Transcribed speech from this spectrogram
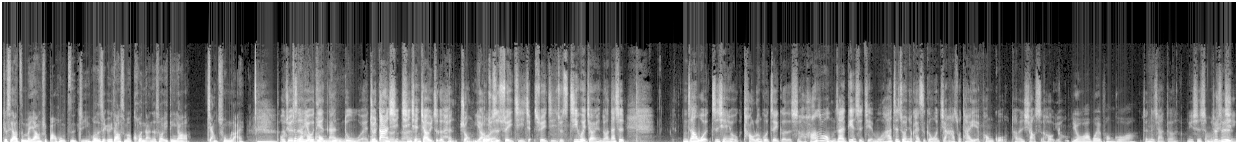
就是要怎么样去保护自己，或者是遇到什么困难的时候，一定要讲出来。嗯，我觉得这有点难度哎、欸，就当然行行前教育这个很重要，就是随机教随机就是机会教育很重要，但是。你知道我之前有讨论过这个的时候，好像是我们在电视节目，他制作人就开始跟我讲，他说他也碰过，他们小时候有有啊，我也碰过啊，真的假的？你是什么剧情？就是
